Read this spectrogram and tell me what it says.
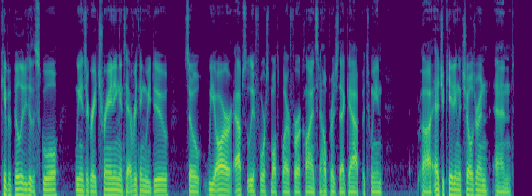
capability to the school. We integrate training into everything we do. So we are absolutely a force multiplier for our clients and help bridge that gap between uh, educating the children and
